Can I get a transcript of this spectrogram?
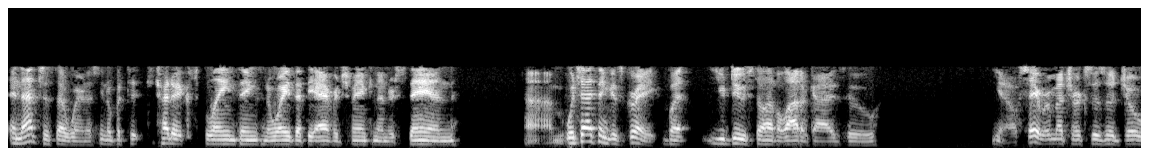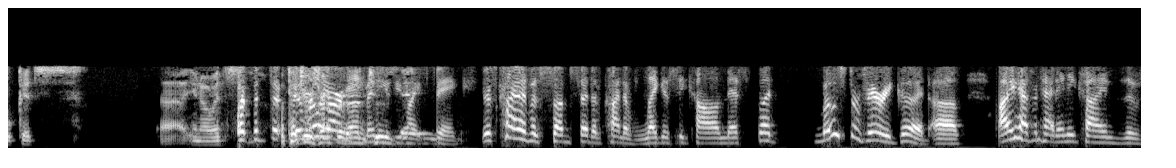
and not just awareness, you know, but to, to try to explain things in a way that the average fan can understand, um, which I think is great. But you do still have a lot of guys who, you know, sabermetrics is a joke. It's uh, you know, it's But but there, there really aren't as many as you might think. There's kind of a subset of kind of legacy columnists, but most are very good. Uh, I haven't had any kinds of,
